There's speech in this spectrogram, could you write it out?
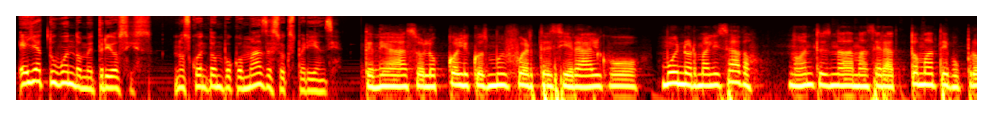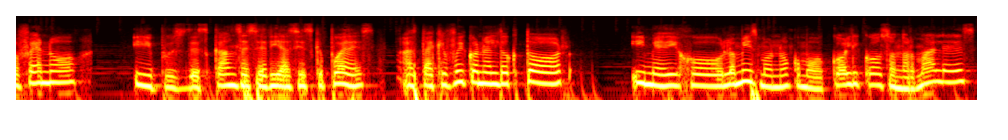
Ella tuvo endometriosis, nos cuenta un poco más de su experiencia. Tenía solo cólicos muy fuertes y era algo muy normalizado, ¿no? Entonces nada más era tómate ibuprofeno y pues descansa ese día si es que puedes. Hasta que fui con el doctor y me dijo lo mismo, ¿no? Como cólicos son normales,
